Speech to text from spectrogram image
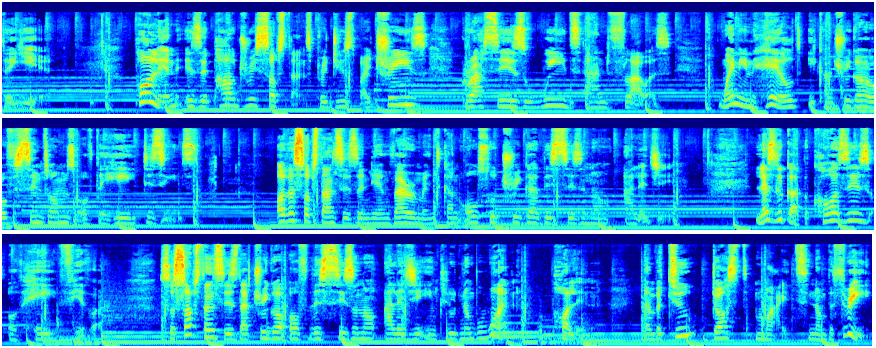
the year. Pollen is a powdery substance produced by trees, grasses, weeds, and flowers. When inhaled, it can trigger off symptoms of the hay disease. Other substances in the environment can also trigger this seasonal allergy. Let's look at the causes of hay fever. So, substances that trigger off this seasonal allergy include number one, pollen, number two, dust mites, number three,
